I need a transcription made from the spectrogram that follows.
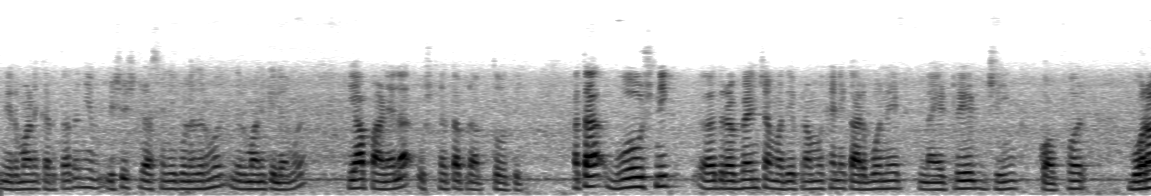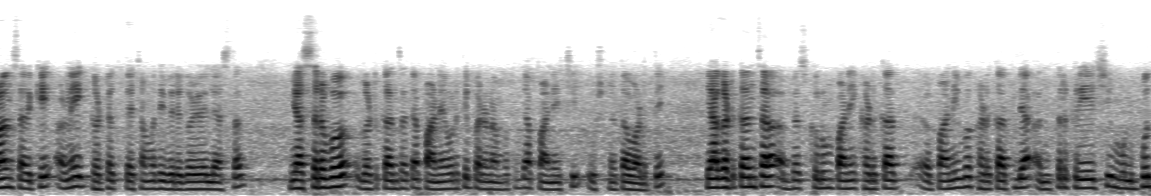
निर्माण करतात आणि हे विशिष्ट रासायनिक गुणधर्म निर्माण केल्यामुळे या पाण्याला उष्णता प्राप्त होते. आता भूऔष्णिक द्रव्यांच्यामध्ये प्रामुख्याने कार्बोनेट नायट्रेट झिंक कॉपर बोरॉनसारखे अनेक घटक त्याच्यामध्ये विरघळलेले असतात. या सर्व घटकांचा त्या पाण्यावरती परिणाम होतो. त्या पाण्याची उष्णता वाढते. या घटकांचा अभ्यास करून पाणी खडकात पाणी व खडकातल्या अंतर्क्रियेची मूलभूत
